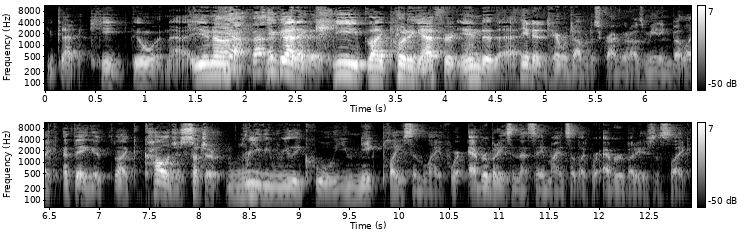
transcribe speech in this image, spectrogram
you got to keep doing that. You know, Yeah, that- you gotta keep like putting effort into that. He did a terrible job of describing what I was meaning, but like I think it's like college is such a really, really cool, unique place in life where everybody's in that same mindset, like where everybody is just like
